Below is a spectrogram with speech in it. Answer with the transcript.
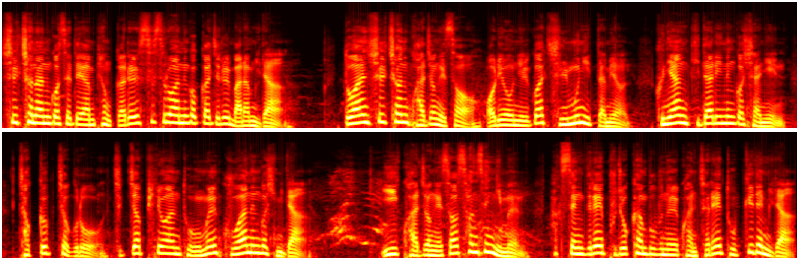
실천한 것에 대한 평가를 스스로 하는 것까지를 말합니다. 또한 실천 과정에서 어려운 일과 질문이 있다면 그냥 기다리는 것이 아닌 적극적으로 직접 필요한 도움을 구하는 것입니다. 이 과정에서 선생님은 학생들의 부족한 부분을 관찰해 돕게 됩니다.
